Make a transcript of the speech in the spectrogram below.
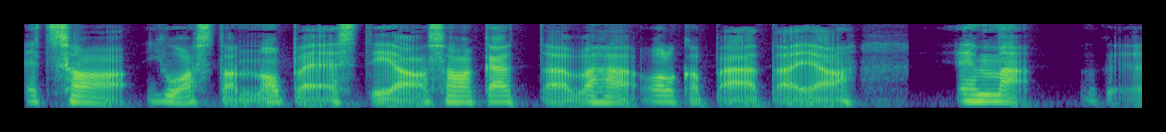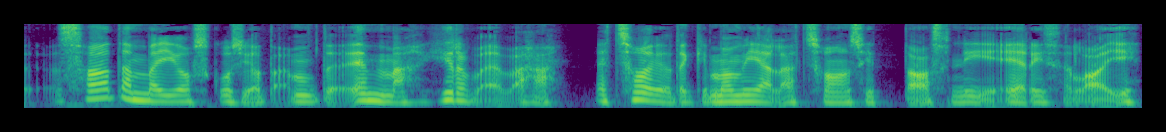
että saa juosta nopeasti ja saa käyttää vähän olkapäätä ja en mä, saatan mä joskus jotain, mutta en mä hirveän vähän. Että se on jotenkin, mä mielen, että se on sitten taas niin eri se laji.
